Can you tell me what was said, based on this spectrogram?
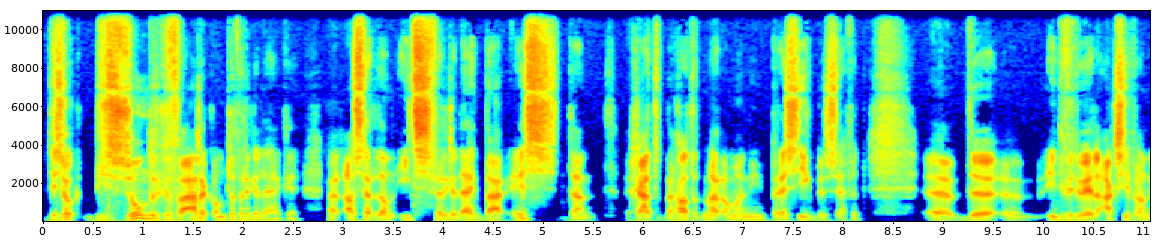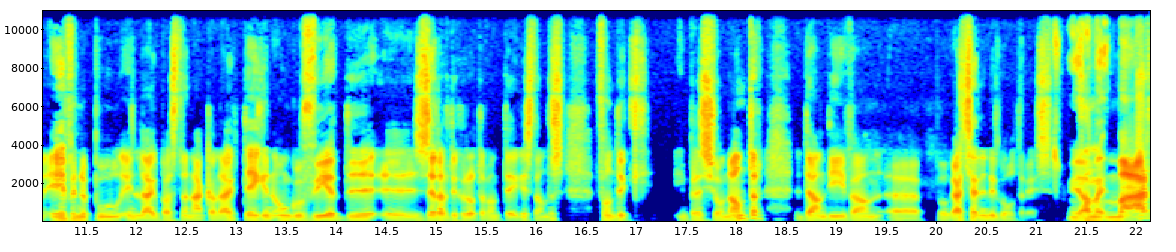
het is ook bijzonder gevaarlijk om te vergelijken. Maar als er dan iets vergelijkbaar is, dan gaat het nog altijd maar om een impressie, ik besef het. Uh, de uh, individuele actie van Evenepoel in luik bastenaken luik tegen ongeveer dezelfde uh, grootte van tegenstanders vond ik impressionanter dan die van uh, Pogacar in de goldrace. Ja, maar, maar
